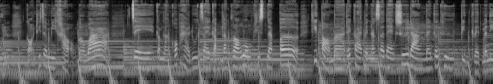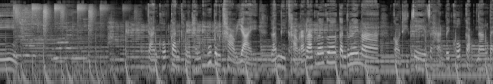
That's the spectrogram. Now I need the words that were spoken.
90 ก่อนที่จะมีข่าวออกมาว่า เจกำลังคบหาดูใจกับนักร้องวงคริสแนปเปอร์ ที่ต่อมาได้กลายเป็นนักแสดงชื่อดังนั่นก็คือปิ่นเกรดมณี การคบกันของทั้งคู่เป็นข่าวใหญ่ และมีข่าวรักๆเลิกๆกันเรื่อยมา ก่อนที่เจจะหันไปคบกับนางแบ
